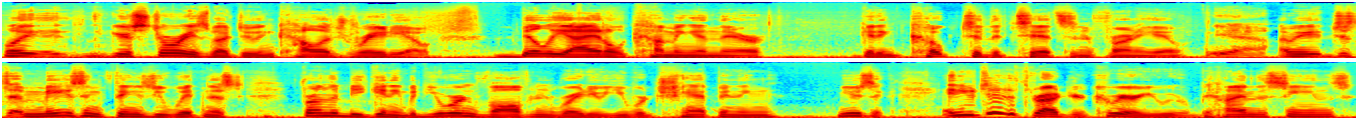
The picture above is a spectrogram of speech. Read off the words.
Well, your story is about doing college radio. Billy Idol coming in there, getting coke to the tits in front of you. Yeah. I mean, just amazing things you witnessed from the beginning. But you were involved in radio. You were championing music, and you did it throughout your career. You were behind the scenes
